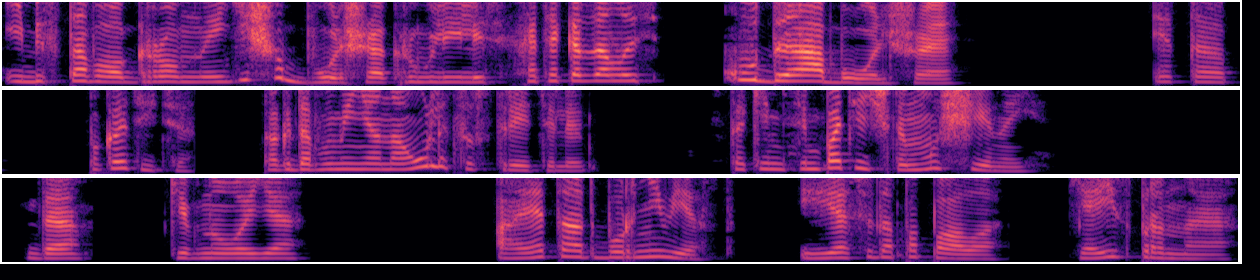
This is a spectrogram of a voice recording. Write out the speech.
и без того огромные, еще больше округлились, хотя казалось, куда больше. Это... Погодите, когда вы меня на улице встретили? С таким симпатичным мужчиной? Да, кивнула я. А это отбор невест, и я сюда попала. Я избранная.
